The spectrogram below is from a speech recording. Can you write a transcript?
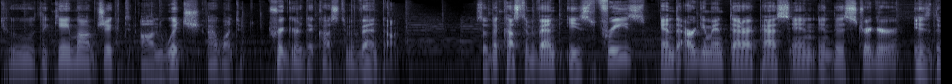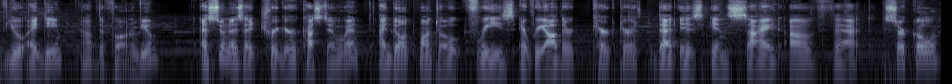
to the game object on which I want to trigger the custom event on. So the custom event is freeze, and the argument that I pass in in this trigger is the view ID of the photon view. As soon as I trigger custom event, I don't want to freeze every other character that is inside of that circle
